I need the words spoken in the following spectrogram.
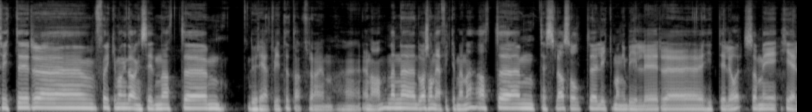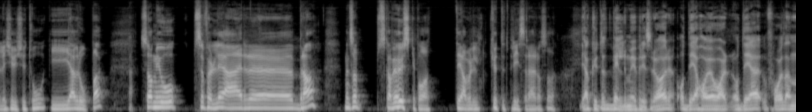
Twitter eh, for ikke mange dager siden at eh, du retvitet da, fra en, en, annen, men det var sånn jeg fikk det med meg. At Tesla har solgt like mange biler hittil i år som i hele 2022 i Europa. Som jo selvfølgelig er bra, men så skal vi huske på at de har vel kuttet priser her også. da. De har kuttet veldig mye priser i år, og det, vært, og det får jo den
